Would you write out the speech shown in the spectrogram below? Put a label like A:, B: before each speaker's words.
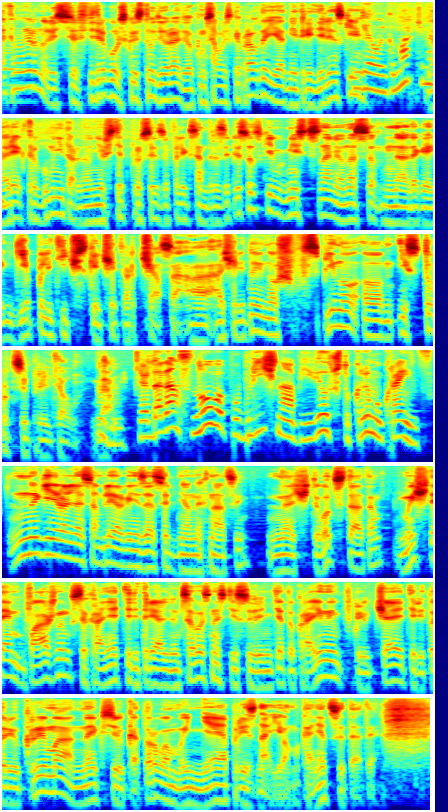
A: Это мы вернулись в петербургскую студию радио «Комсомольская правда». Я Дмитрий Делинский.
B: Я Ольга Маркина.
A: Ректор гуманитарного университета профсоюзов Александр Записоцкий. Вместе с нами у нас такая геополитическая четверть часа. А очередной нож в спину э, из Турции прилетел. Да.
B: Угу. Эрдоган снова публично объявил, что Крым украинский.
A: На Генеральной Ассамблее Организации Объединенных Наций Значит, вот стата. Мы считаем важным сохранять территориальную целостность и суверенитет Украины, включая территорию Крыма, аннексию которого мы не признаем. Конец цитаты.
